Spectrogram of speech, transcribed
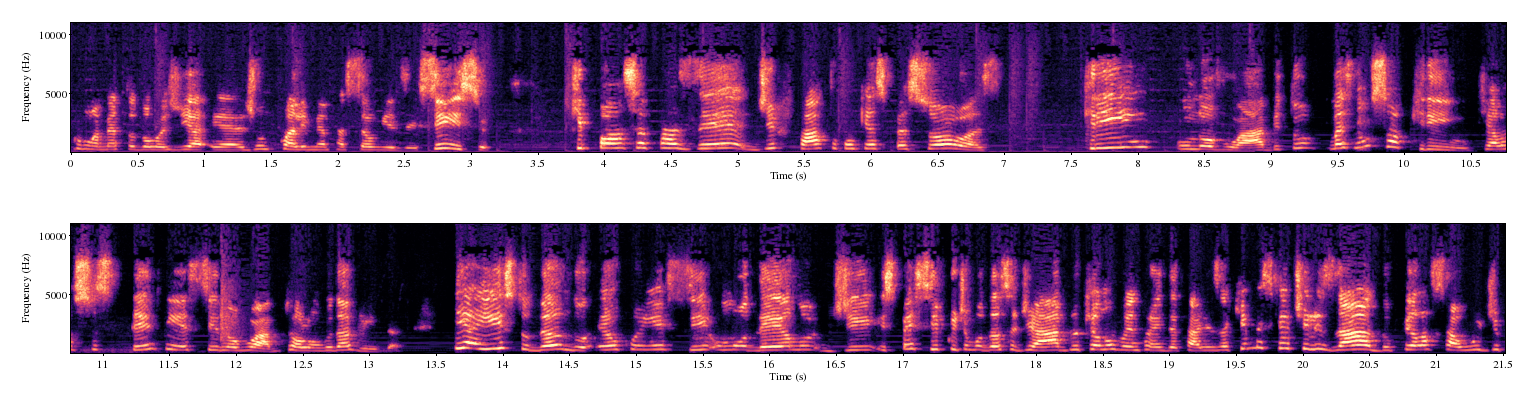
com uma metodologia é, junto com alimentação e exercício que possa fazer de fato com que as pessoas criem um novo hábito, mas não só criem, que elas sustentem esse novo hábito ao longo da vida. E aí, estudando, eu conheci um modelo de, específico de mudança de hábito, que eu não vou entrar em detalhes aqui, mas que é utilizado pela saúde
